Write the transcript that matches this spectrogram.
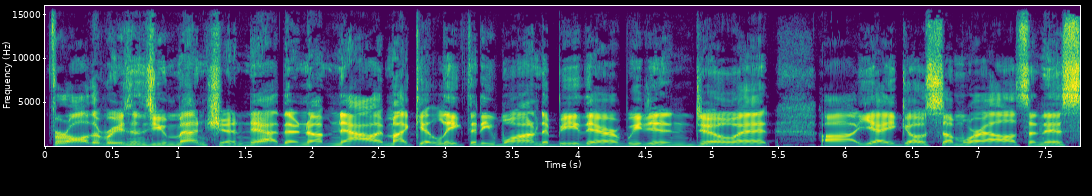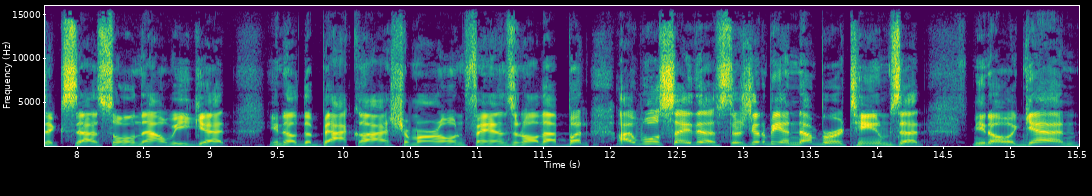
for all the reasons you mentioned. Yeah, they're not now. It might get leaked that he wanted to be there. We didn't do it. Uh, yeah, he goes somewhere else and is successful. Now we get you know the backlash from our own fans and all that. But I will say this: there's going to be a number of teams that you know again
